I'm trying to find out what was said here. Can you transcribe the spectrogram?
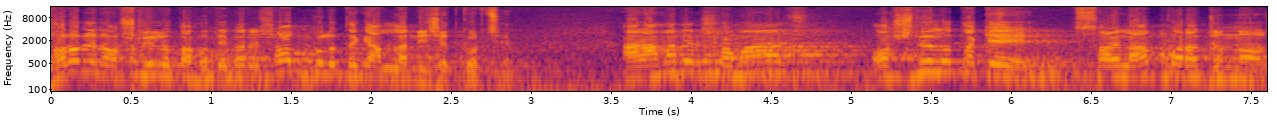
ধরনের অশ্লীলতা হতে পারে, সবগুলো থেকে আল্লাহ নিষেধ করছেন। আর আমাদের সমাজ অশ্লীলতাকে সয়লাভ করার জন্য,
